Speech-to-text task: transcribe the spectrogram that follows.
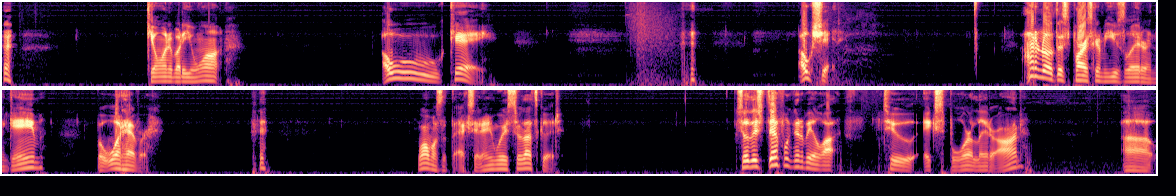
Kill anybody you want. Okay. oh shit. I don't know if this part's going to be used later in the game, but whatever. We're almost at the exit anyway, so that's good. So there's definitely going to be a lot to explore later on. Uh,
